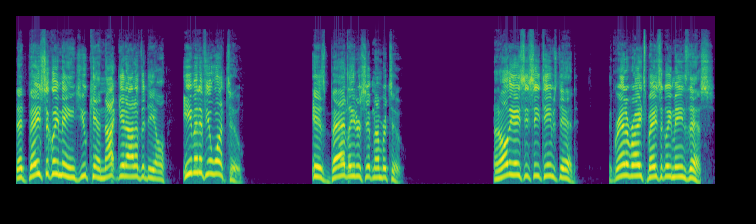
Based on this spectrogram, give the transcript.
that basically means you cannot get out of the deal, even if you want to, is bad leadership number two. And all the ACC teams did. The grant of rights basically means this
